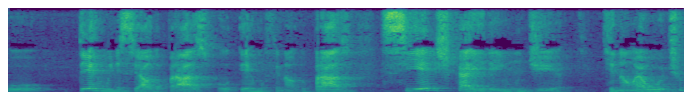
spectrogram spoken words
o termo inicial do prazo ou termo final do prazo, se eles caírem em um dia que não é útil,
